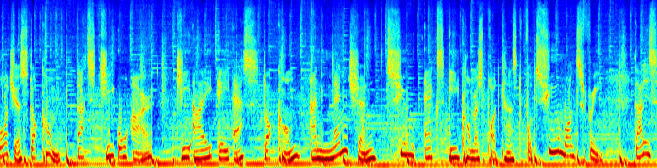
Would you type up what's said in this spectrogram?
gorgias.com. That's G O R G I A S.com and mention 2x e commerce podcast for two months free. That is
